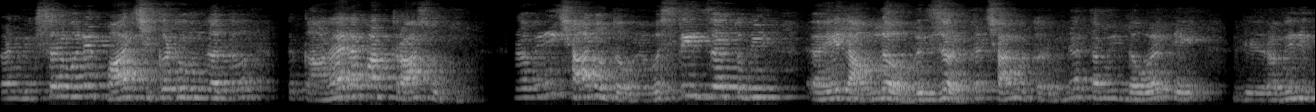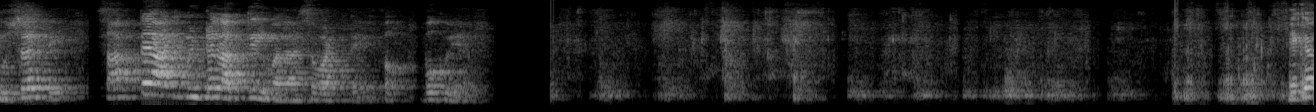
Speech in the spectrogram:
कारण मिक्सरमध्ये फार चिकट होऊन जातं तर काढायला फार त्रास होतो. रवीनी छान होतं. व्यवस्थित जर तुम्ही हे लावलं बिरजट तर छान होतं रवीने. आता मी दवळते म्हणजे रवीने घुसळते. सात ते आठ मिनटं लागतील मला असं वाटतंय. बघ बघूया. हे का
